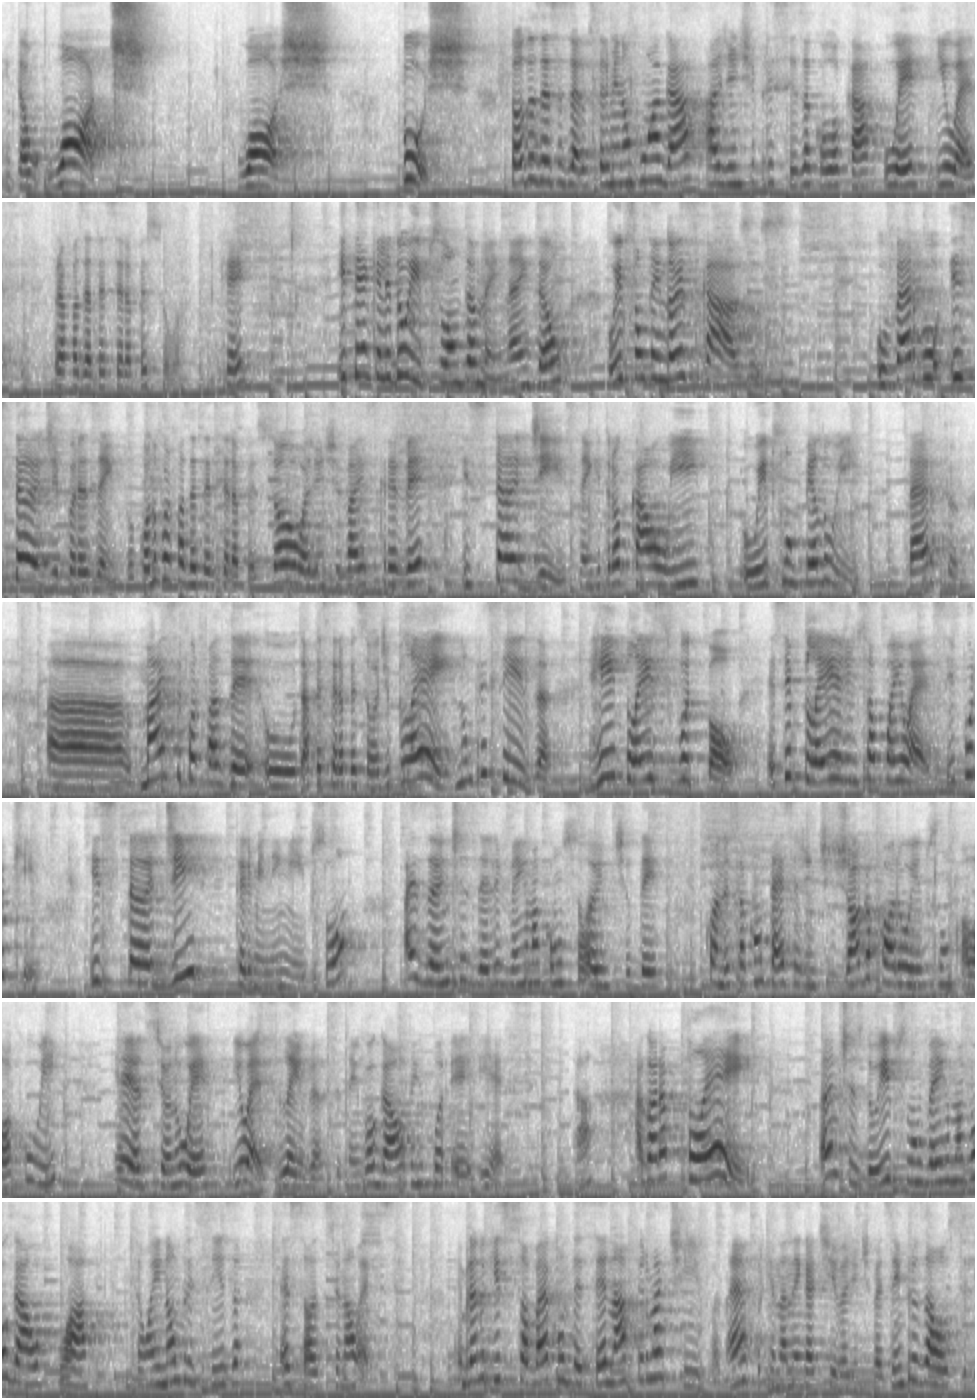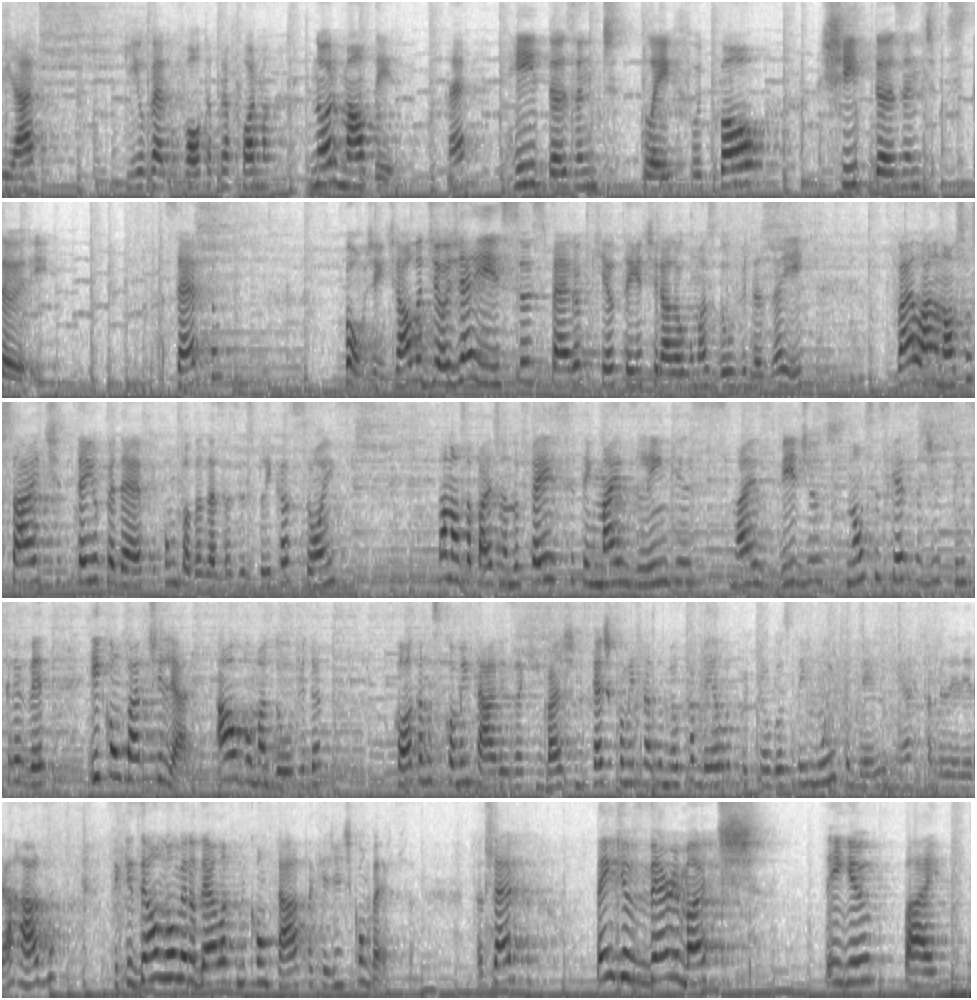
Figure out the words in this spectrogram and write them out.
Então watch, wash, push. Todos esses verbos terminam com H, a gente precisa colocar o E e o S para fazer a terceira pessoa, ok? E tem aquele do Y também, né? Então, o Y tem dois casos. O verbo study, por exemplo, quando for fazer terceira pessoa, a gente vai escrever studies, tem que trocar o I, o Y pelo I, certo? Uh, mas se for fazer o, a terceira pessoa de play, não precisa. He plays football. Esse play a gente só põe o S. E por quê? Study termina em Y, mas antes dele vem uma consoante, o D. Quando isso acontece, a gente joga fora o Y, coloca o I e aí adiciona o E e o S. Lembra, se tem vogal, tem que pôr E e S, tá? Agora, play. Antes do Y vem uma vogal, o A. Então aí não precisa, é só adicionar o S. Lembrando que isso só vai acontecer na afirmativa, né? Porque na negativa a gente vai sempre usar o auxiliar e o verbo volta para a forma normal dele, né? He doesn't play football. She doesn't study. Tá certo? Bom, gente, a aula de hoje é isso. Espero que eu tenha tirado algumas dúvidas aí. Vai lá no nosso site, tem o PDF com todas essas explicações. Na nossa página do Face tem mais links, mais vídeos. Não se esqueça de se inscrever e compartilhar. Alguma dúvida? Coloca nos comentários aqui embaixo. Não esquece de comentar do meu cabelo, porque eu gostei muito dele, minha cabeleireira arrasa. Se quiser o número dela, me contata que a gente conversa. Tá certo? Thank you very much. See you. Bye.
